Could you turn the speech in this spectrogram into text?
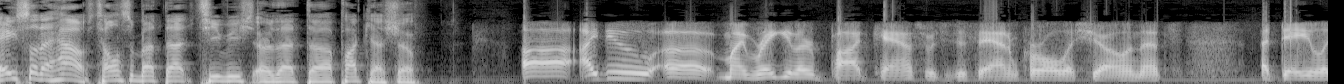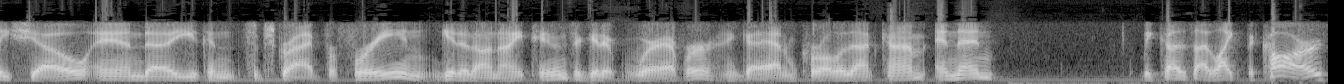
Ace of the House. Tell us about that TV sh- or that uh, podcast show. Uh, I do uh, my regular podcast, which is just the Adam Carolla show, and that's a daily show, and uh, you can subscribe for free and get it on iTunes or get it wherever. You got AdamCarolla.com, and then because I like the cars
